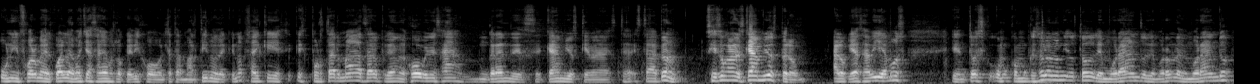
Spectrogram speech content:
Un informe del cual además ya sabemos lo que dijo el Tata Martino, de que no, pues hay que exportar más, dar oportunidad a los jóvenes, ah, grandes cambios que va a estar... Bueno, sí son grandes cambios, pero a lo que ya sabíamos. Entonces, como, como, que solo han ido todo demorando, demorando, demorando.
